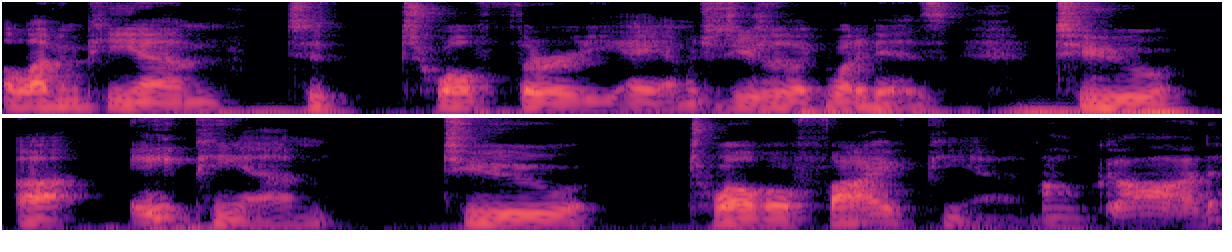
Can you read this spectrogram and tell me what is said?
11 p.m. to 12:30 a.m., which is usually like what it is, to uh, 8 p.m. to 12:05 p.m. Oh God.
